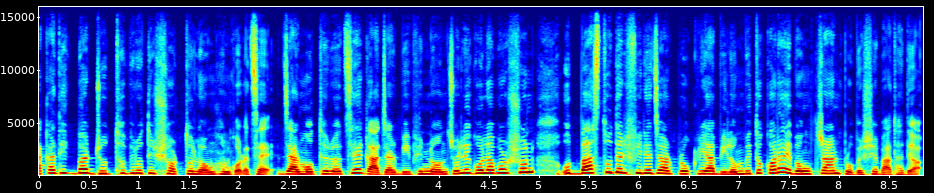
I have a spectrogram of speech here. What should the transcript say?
একাধিকবার যুদ্ধবিরতির শর্ত লঙ্ঘন করেছে, যার মধ্যে রয়েছে গাজার বিভিন্ন অঞ্চলে গোলাবর্ষণ, উদ্বাস্তুদের ফিরে যাওয়ার প্রক্রিয়া বিলম্বিত করা এবং ত্রাণ প্রবেশে বাধা দেওয়া।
